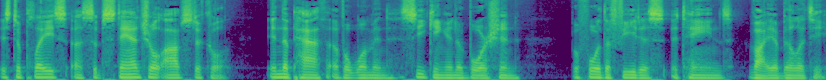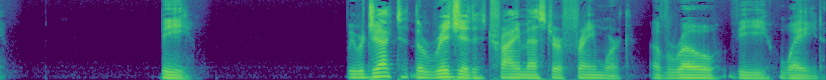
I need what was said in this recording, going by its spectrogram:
is to place a substantial obstacle in the path of a woman seeking an abortion before the fetus attains viability. B. We reject the rigid trimester framework of Roe v. Wade.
